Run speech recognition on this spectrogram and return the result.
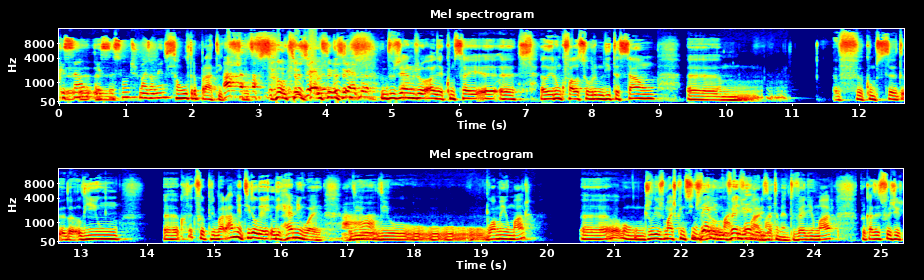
Que são uh, esses assuntos, mais ou menos? São ultra práticos. Ah, são ultra do, género, do género. Do género, olha, comecei a, a, ler um que fala sobre meditação. Uh, comecei, li um. Uh, qual é que foi o primeiro? Ah, mentira, li, li Hemingway. Ah. Li, li o, o, o, o Homem e o Mar. Uh, um dos livros mais conhecidos Velho dele, Mar, Velho, Velho Mar, Mar, exatamente, o Velho Mar, por acaso esse foi giro.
